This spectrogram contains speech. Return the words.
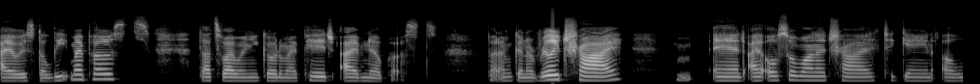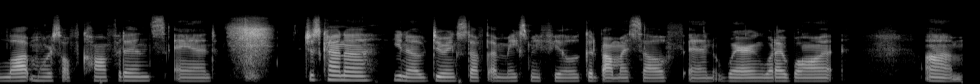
I always delete my posts. That's why when you go to my page, I have no posts but I'm going to really try. And I also want to try to gain a lot more self confidence and just kind of, you know, doing stuff that makes me feel good about myself and wearing what I want, um,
